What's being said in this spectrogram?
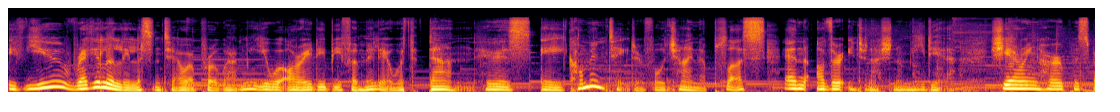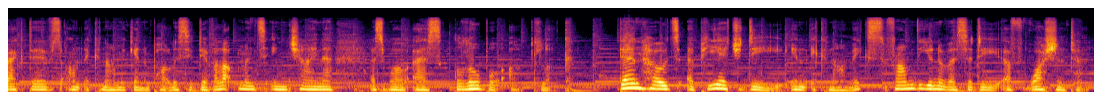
If you regularly listen to our program, you will already be familiar with Dan, who is a commentator for China Plus and other international media, sharing her perspectives on economic and policy developments in China as well as global outlook. Dan holds a PhD in economics from the University of Washington.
